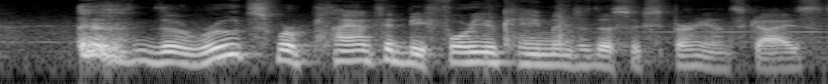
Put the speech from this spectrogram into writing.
the roots were planted before you came into this experience, guys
